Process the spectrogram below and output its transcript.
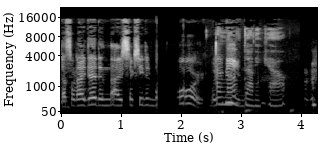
That's what I did, and I succeeded before. What do I you mean? love Daddy Cap.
